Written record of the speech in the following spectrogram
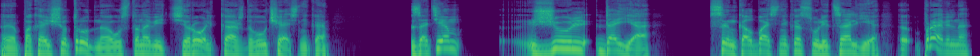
Э, пока еще трудно установить роль каждого участника. Затем э, Жюль Дая, сын колбасника с улицы Алье. Э, правильно.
